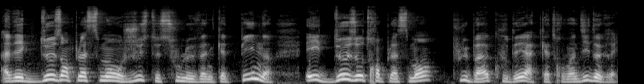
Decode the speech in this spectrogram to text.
avec deux emplacements juste sous le 24 pin et deux autres emplacements plus bas coudés à 90 degrés.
